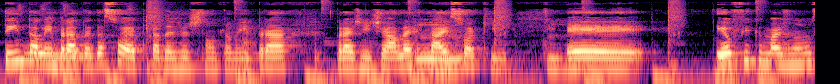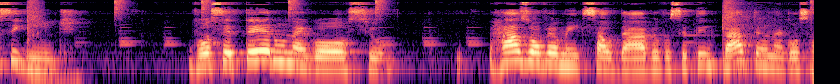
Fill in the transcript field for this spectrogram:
tenta lembrar até da sua época da gestão também, para a gente alertar uhum. isso aqui. Uhum. É, eu fico imaginando o seguinte: você ter um negócio razoavelmente saudável, você tentar ter um negócio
